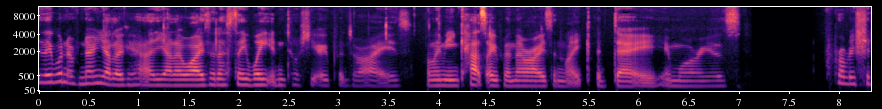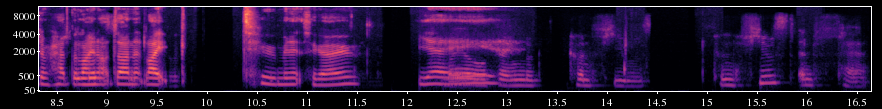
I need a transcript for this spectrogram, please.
They wouldn't have known Yellowkit had yellow eyes unless they waited until she opened her eyes. Well, I mean, cats open their eyes in like a day in Warriors. Probably should have had the She line looks art done at like confused. two minutes ago. My Yay. little thing looked confused. Confused and fat.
